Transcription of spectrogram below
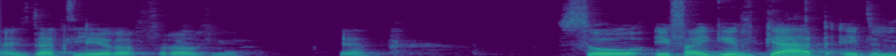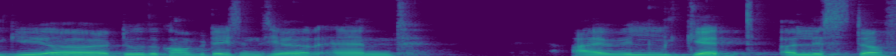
Uh, is that clear for all of you? Yeah. So if I give cat, it will give, uh, do the computations here, and I will get a list of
